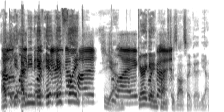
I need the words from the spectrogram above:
I, was th- like, I mean if if, Gary if got like punched, yeah. like, Gary getting good. punched is also good, yeah.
